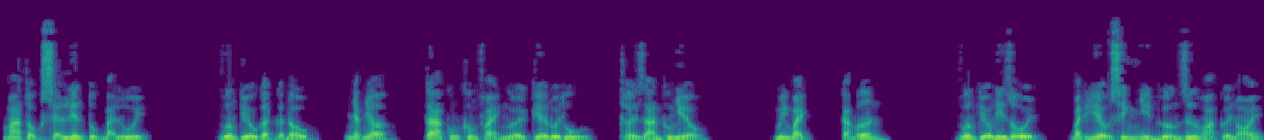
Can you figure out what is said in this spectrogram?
ma tộc sẽ liên tục bại lui. Vương tiểu gật gật đầu, nhắc nhở, ta cũng không phải người kia đối thủ, thời gian không nhiều. Minh bạch, cảm ơn. Vương tiểu đi rồi, bách hiểu sinh nhìn hướng dư họa cười nói,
